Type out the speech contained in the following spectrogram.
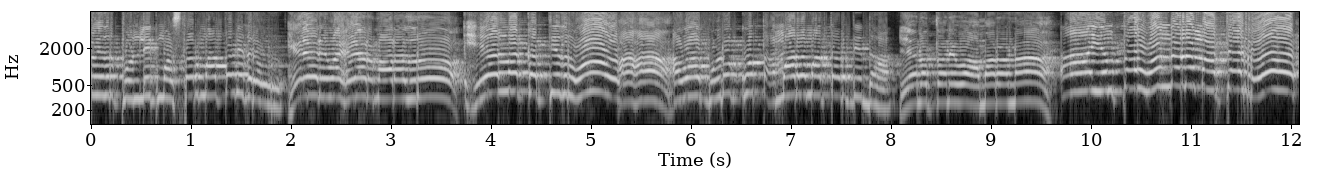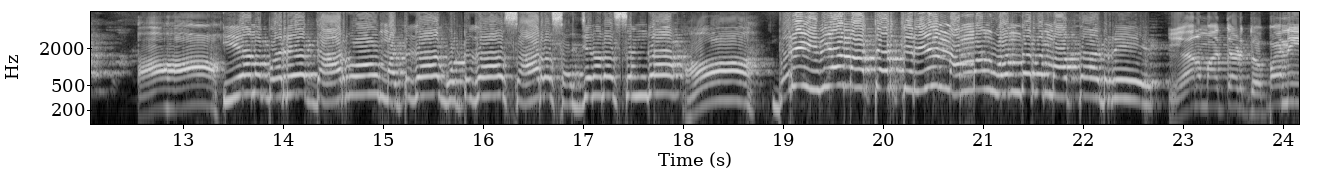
ಕಲಾವಿದ್ರು ಪುಂಡ್ಲಿಕ್ ಮಸ್ತರ್ ಮಾತಾಡಿದ್ರು ಅವ್ರು. ಹೇಳ್ಯಾರಿವ ಹೇಳ್ಯಾರ ಮಹಾರಾಜರು. ಹೇಳಕತ್ತಿದ್ರು ಆಹಾ. ಅವ ಬುಡಕ್ಕೂ ತಮಾರ ಮಾತಾಡ್ತಿದ್ದ. ಏನತ್ತಾನಿವ ಅಮರಣ್ಣ? ಆ ಎಂತ ಒಂದರ ಮಾತಾಡ್ರ? ಆಹಾ. ಏನು ಬರೇ ದಾರು ಮಟ್ಗ ಗುಟ್ಗ ಸಾರ ಸಜ್ಜನರ ಸಂಘ? ಬರೀ ಇವೇ ಮಾತಾಡ್ತೀರಿ ನಮ್ಮ ಒಂದರ ಮಾತಾಡ್ರಿ. ಏನು ಮಾತಾಡ್ತೀವಪ್ಪ ನೀ?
